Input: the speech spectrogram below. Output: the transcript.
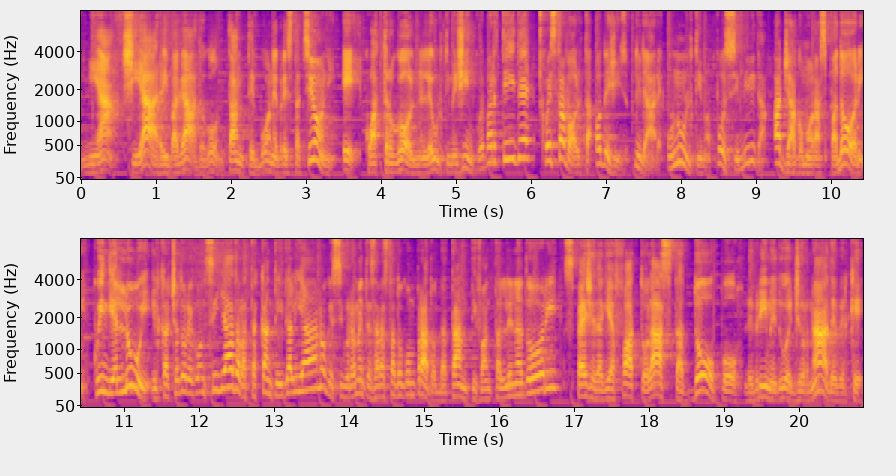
mi ha, ci ha ripagato con tante buone prestazioni e 4 gol nelle ultime 5 partite, questa volta ho deciso di dare un'ultima possibilità a Giacomo Raspadori. Quindi è lui il calciatore consigliato, l'attaccante italiano che sicuramente sarà stato comprato da tanti fantallenatori, specie da chi ha fatto l'asta dopo le prime due giornate perché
